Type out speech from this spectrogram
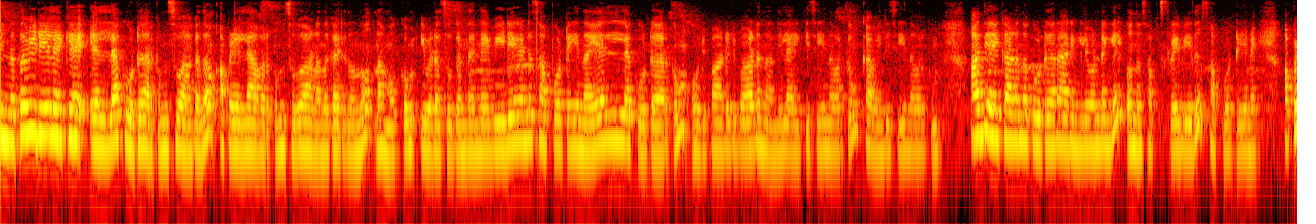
ഇന്നത്തെ വീഡിയോയിലേക്ക് എല്ലാ കൂട്ടുകാർക്കും സ്വാഗതം. അപ്പോഴെല്ലാവർക്കും സുഖമാണെന്ന് കരുതുന്നു. നമുക്കും ഇവിടെ സുഖം തന്നെ. വീഡിയോ കണ്ട് സപ്പോർട്ട് ചെയ്യുന്ന എല്ലാ കൂട്ടുകാർക്കും ഒരുപാട് ഒരുപാട് നന്ദി. ലൈക്ക് ചെയ്യുന്നവർക്കും കമന്റ് ചെയ്യുന്നവർക്കും. ആദ്യമായി കാണുന്ന കൂട്ടുകാർ ആരെങ്കിലും ഉണ്ടെങ്കിൽ ഒന്ന് സബ്സ്ക്രൈബ് ചെയ്ത് സപ്പോർട്ട് ചെയ്യണേ. അപ്പോൾ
